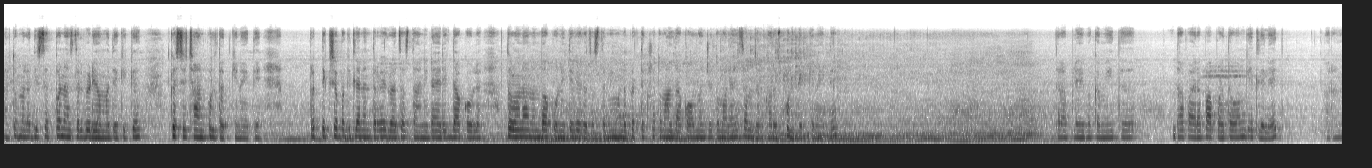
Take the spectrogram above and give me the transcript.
आणि तुम्हाला दिसत पण असेल व्हिडिओमध्ये की क कसे छान फुलतात की नाही ते. प्रत्यक्ष बघितल्यानंतर वेगळंच असतं आणि डायरेक्ट दाखवलं तळून आणून दाखवणे ते वेगळंच असतं. मी म्हटलं प्रत्यक्ष तुम्हाला दाखवावं म्हणजे तुम्हाला हे समजेल खरंच फुलतेत की नाही ते. तर आपल्या हे बघा मी इथं दहा बारा पापड तळून घेतलेले आहेत. कारण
